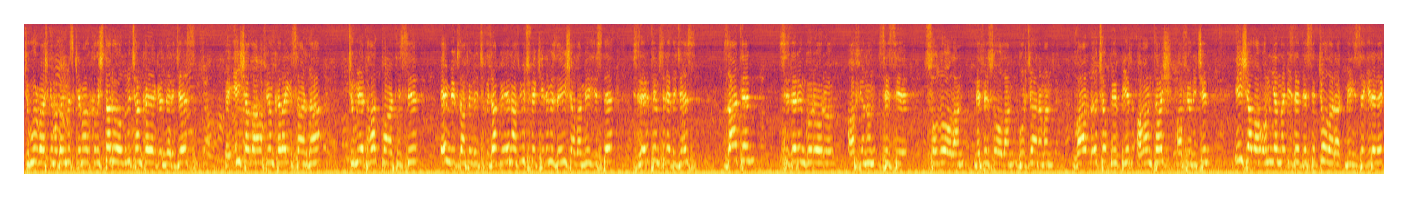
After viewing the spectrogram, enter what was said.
Cumhurbaşkanı adayımız Kemal Kılıçdaroğlu'nu Çankaya'ya göndereceğiz. Ve inşallah Afyonkarahisar'da Cumhuriyet Halk Partisi en büyük zaferle çıkacak ve en az 3 vekilimiz de inşallah mecliste sizleri temsil edeceğiz. Zaten sizlerin gururu, Afyon'un sesi, soluğu olan, nefesi olan Burcu Hanım'ın varlığı çok büyük bir avantaj Afyon için. İnşallah onun yanına biz de destekçi olarak meclise girerek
